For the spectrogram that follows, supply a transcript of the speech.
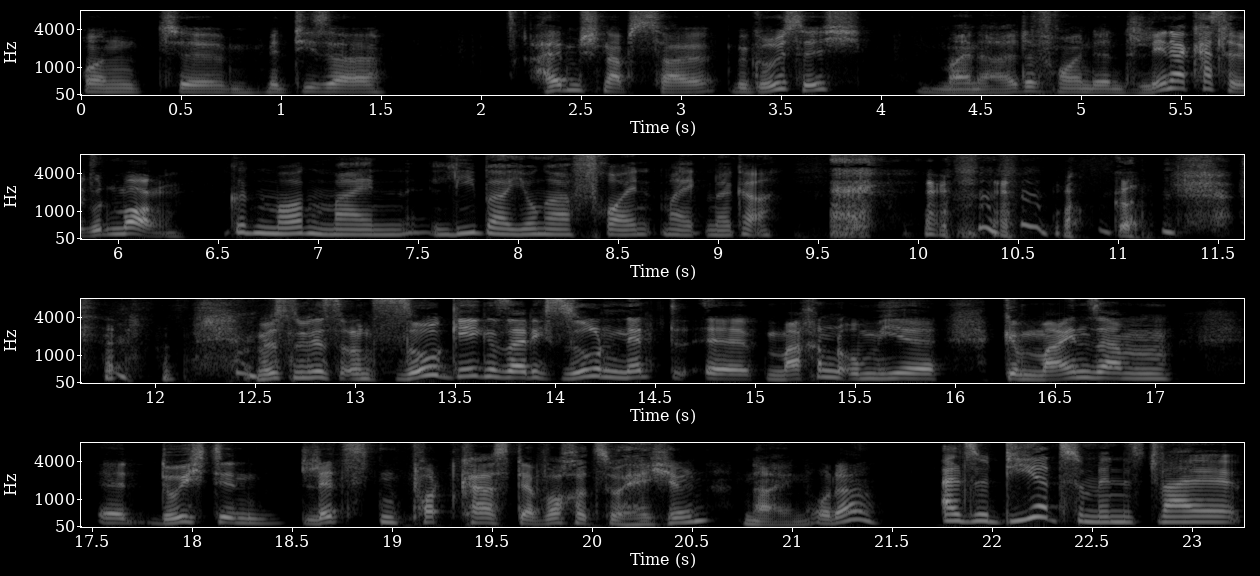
Und äh, mit dieser halben Schnapszahl begrüße ich meine alte Freundin Lena Kassel. Guten Morgen. Guten Morgen, mein lieber junger Freund Mike Nöcker. oh Gott. Müssen wir es uns so gegenseitig so nett äh, machen, um hier gemeinsam äh, durch den letzten Podcast der Woche zu hecheln? Nein, oder? Also dir zumindest, weil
